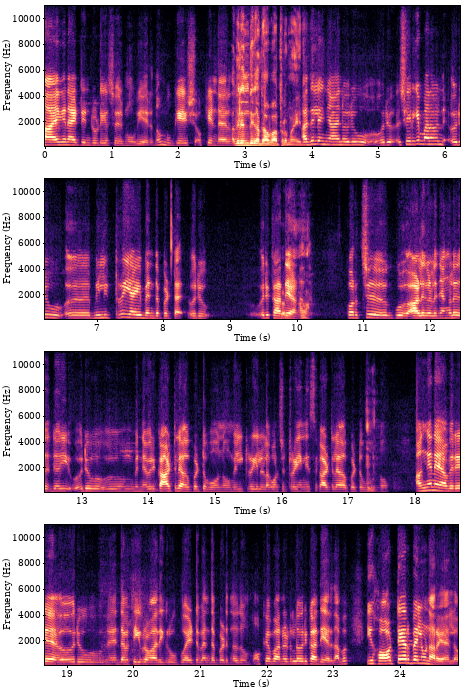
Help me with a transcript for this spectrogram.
നായകനായിട്ട് ഇൻട്രൊഡ്യൂസ് ഒരു മൂവി ആയിരുന്നു. മുകേഷ് ഒക്കെ ഉണ്ടായിരുന്നു. അതിലെന്ത് കഥാപാത്രമായിരുന്നു? അതിൽ ഞാനൊരു ഒരു ശരിക്കും മനോൻ ഒരു മിലിറ്ററി ആയി ബന്ധപ്പെട്ട ഒരു ഒരു കഥയാണ് കുറച്ച് ആളുകൾ ഞങ്ങൾ ഒരു പിന്നെ ഒരു കാട്ടിലകപ്പെട്ടു പോകുന്നു മിലിറ്ററിയിലുള്ള കുറച്ച് ട്രെയിനീസ് കാട്ടിലകപ്പെട്ടു പോകുന്നു അങ്ങനെ അവർ ഒരു എന്താ തീവ്രവാദി ഗ്രൂപ്പുമായിട്ട് ബന്ധപ്പെടുന്നതും ഒക്കെ പറഞ്ഞിട്ടുള്ള ഒരു കഥയായിരുന്നു. അപ്പൊ ഈ ഹോട്ട് എയർ ബലൂൺ അറിയാലോ?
